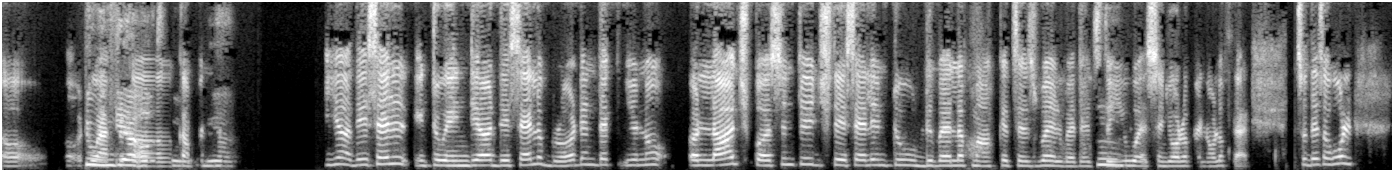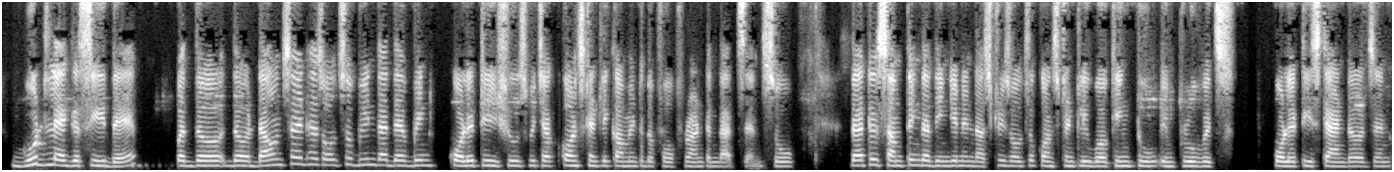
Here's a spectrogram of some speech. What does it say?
uh, uh to, to India Africa company yeah. yeah they sell into India they sell abroad and that you know a large percentage they sell into developed markets as well whether it's mm. the hmm. US and Europe and all of that so there's a whole good legacy there but the the downside has also been that there have been quality issues which are constantly coming to the forefront in that sense so that is something that the indian industry is also constantly working to improve its quality standards and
